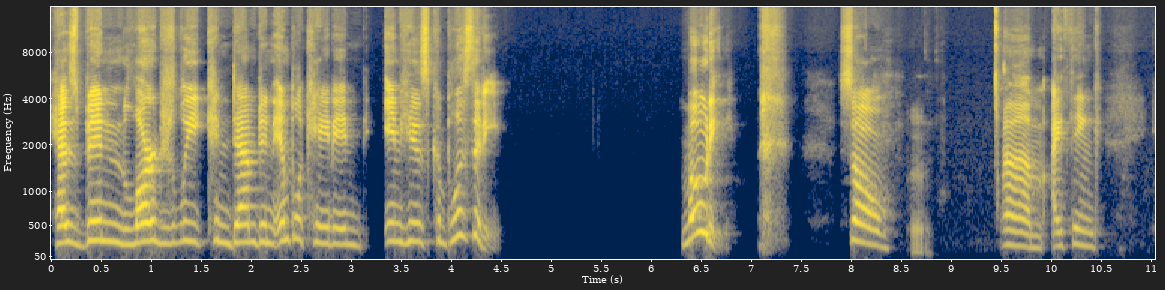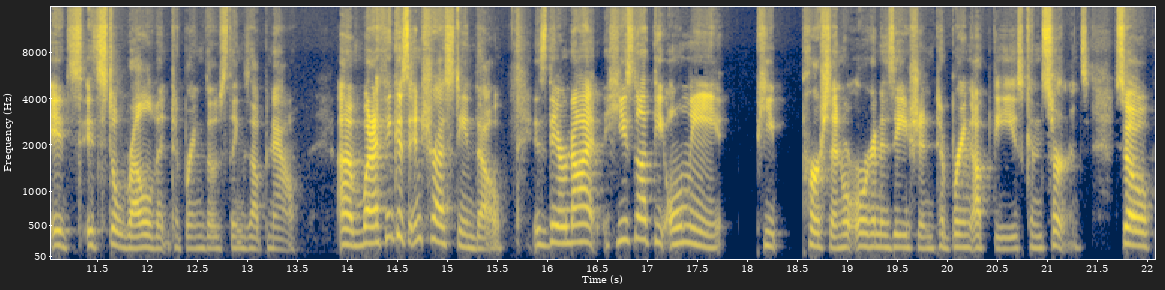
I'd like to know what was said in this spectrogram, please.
has been largely condemned and implicated in his complicity. Modi. So um i think it's it's still relevant to bring those things up now um, what I think is interesting, though, is they're not. He's not the only pe- person or organization to bring up these concerns. So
